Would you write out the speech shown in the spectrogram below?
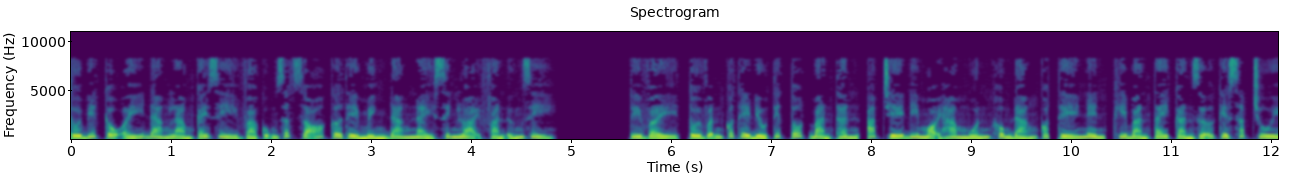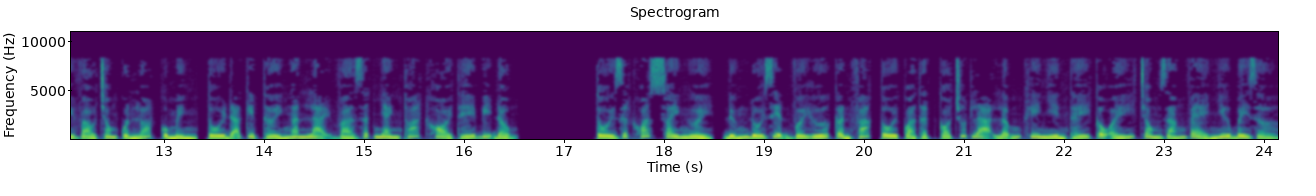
tôi biết cậu ấy đang làm cái gì và cũng rất rõ cơ thể mình đang nảy sinh loại phản ứng gì. Tuy vậy, tôi vẫn có thể điều tiết tốt bản thân, áp chế đi mọi ham muốn không đáng có, thế nên, khi bàn tay càn rỡ kia sắp chui vào trong quần lót của mình, tôi đã kịp thời ngăn lại và rất nhanh thoát khỏi thế bị động. Tôi dứt khoát xoay người, đứng đối diện với hứa cần phát, tôi quả thật có chút lạ lẫm khi nhìn thấy cậu ấy trong dáng vẻ như bây giờ.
